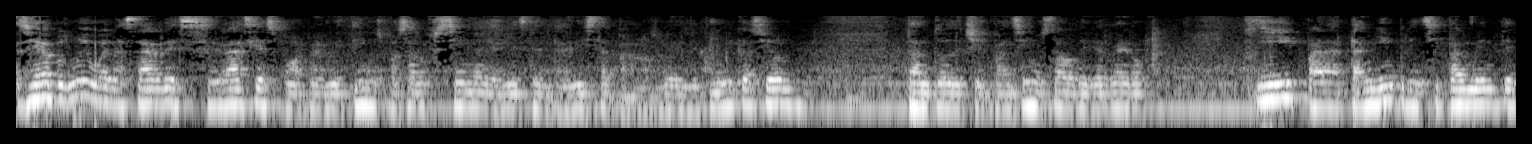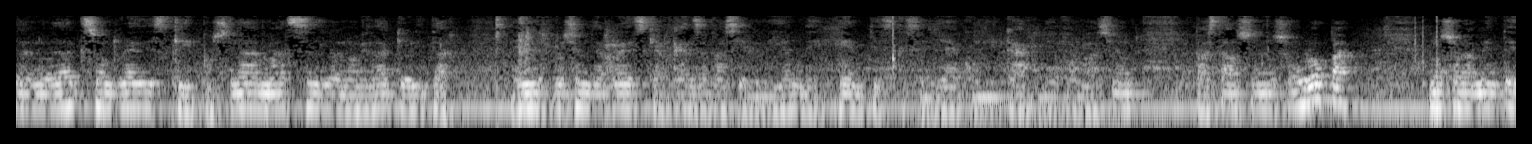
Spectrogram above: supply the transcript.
Señora, pues muy buenas tardes. Gracias por permitirnos pasar a oficina en esta entrevista para los medios de comunicación, tanto de Chilpancingo, Estado de Guerrero, y para también principalmente la novedad que son redes, que pues nada más es la novedad que ahorita hay una explosión de redes que alcanza fácil el millón de gentes que se llega a comunicar información para Estados Unidos o Europa, no solamente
